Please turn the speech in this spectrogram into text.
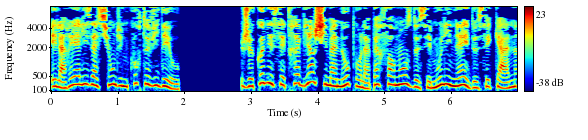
et la réalisation d'une courte vidéo. Je connaissais très bien Shimano pour la performance de ses moulinets et de ses cannes,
